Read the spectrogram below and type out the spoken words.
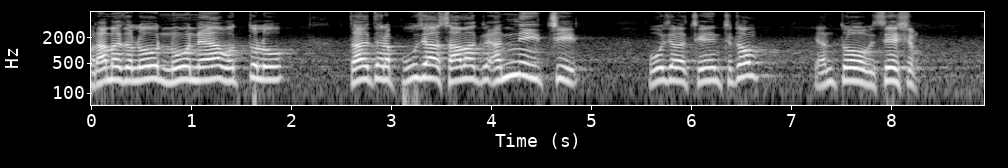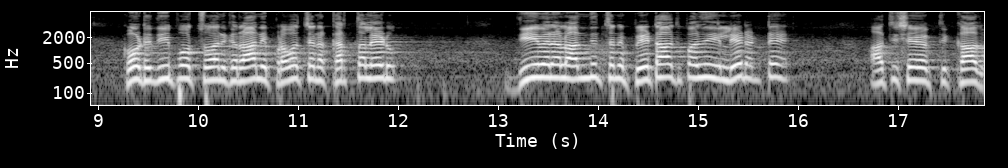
ప్రమేదలు నూనె ఒత్తులు తదితర పూజా సామాగ్రి అన్నీ ఇచ్చి పూజలు చేయించడం ఎంతో విశేషం. కోటి దీపోత్సవానికి రాని ప్రవచన కర్త లేడు. దీవెనలు అందించని పీఠాధిపతి లేడంటే అతిశయోక్తి కాదు.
